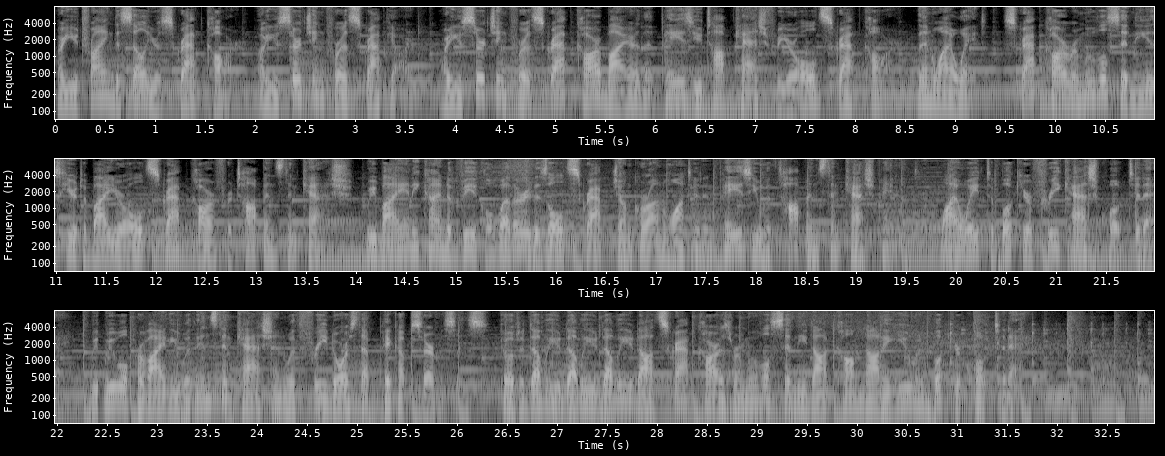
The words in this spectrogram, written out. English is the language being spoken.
Are you trying to sell your scrap car? Are you searching for a scrapyard? Are you searching for a scrap car buyer that pays you top cash for your old scrap car? Then why wait? Scrap Car Removal Sydney is here to buy your old scrap car for top instant cash. We buy any kind of vehicle whether it is old scrap junk or unwanted and pays you with top instant cash payment. Why wait to book your free cash quote today? We, will provide you with instant cash and with free doorstep pickup services. Go to www.scrapcarsremovalsydney.com.au and book your quote today.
